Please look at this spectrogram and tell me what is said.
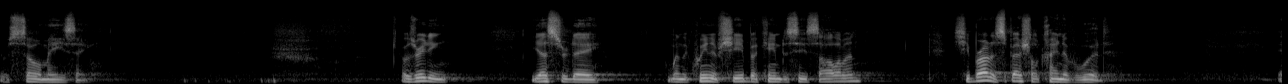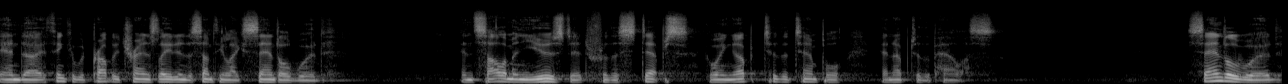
it was so amazing. I was reading yesterday when the Queen of Sheba came to see Solomon, she brought a special kind of wood. And uh, I think it would probably translate into something like sandalwood. And Solomon used it for the steps going up to the temple and up to the palace. Sandalwood,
